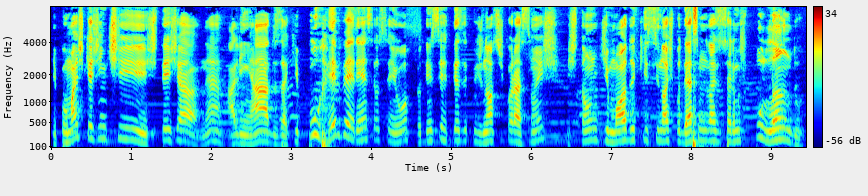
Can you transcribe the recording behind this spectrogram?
E por mais que a gente esteja né, alinhados aqui por reverência ao Senhor, eu tenho certeza que os nossos corações estão de modo que se nós pudéssemos, nós estaríamos pulando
